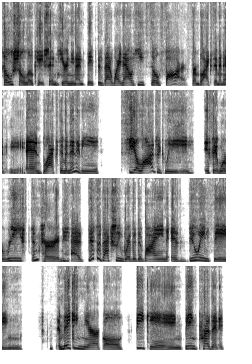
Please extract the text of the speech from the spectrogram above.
social location here in the United States is that right now he's so far from Black femininity. And Black femininity, theologically, if it were re-centered as this is actually where the divine is doing things, making miracles, speaking, being present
